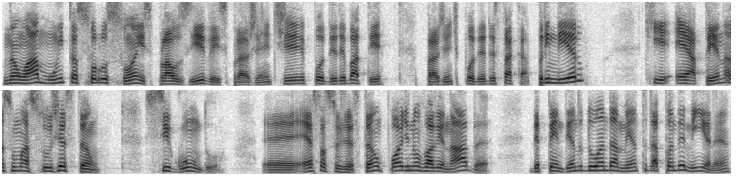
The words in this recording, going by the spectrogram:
Não há muitas soluções plausíveis para a gente poder debater, para a gente poder destacar. Primeiro, que é apenas uma sugestão. Segundo, é, essa sugestão pode não valer nada dependendo do andamento da pandemia, né?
